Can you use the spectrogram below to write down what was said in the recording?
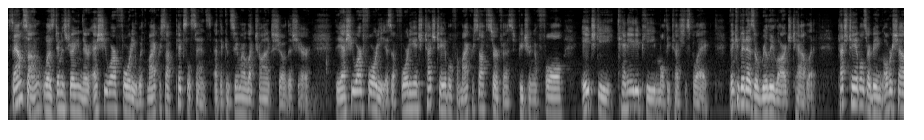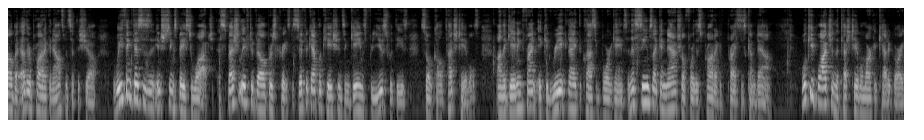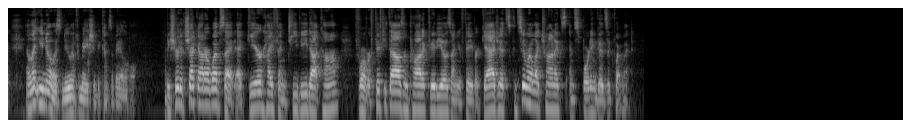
Samsung was demonstrating their SUR40 with Microsoft PixelSense at the Consumer Electronics Show this year. The SUR40 is a 40 inch touch table for Microsoft Surface featuring a full HD 1080p multi touch display. Think of it as a really large tablet. Touch tables are being overshadowed by other product announcements at the show. We think this is an interesting space to watch, especially if developers create specific applications and games for use with these so-called touch tables. On the gaming front, it could reignite the classic board games, and this seems like a natural for this product if prices come down. We'll keep watching the touch table market category and let you know as new information becomes available. Be sure to check out our website at gear-tv.com for over 50,000 product videos on your favorite gadgets, consumer electronics, and sporting goods equipment.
